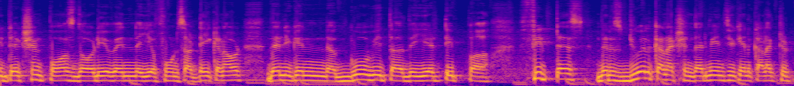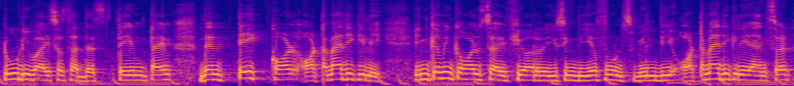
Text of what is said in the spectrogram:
detection pause the audio when the earphones are taken out. Then you can uh, go with uh, the ear tip uh, fit test. There is dual connection. That means you can connect to two devices at the same time then take call automatically. Incoming calls uh, if you are using the earphones will be automatically answered.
